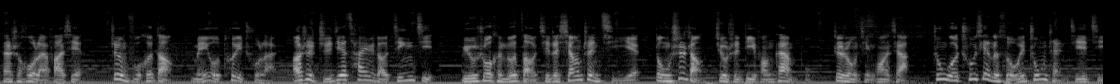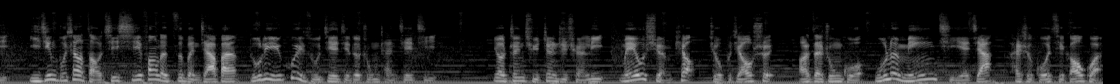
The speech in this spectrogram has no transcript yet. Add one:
但是后来发现，政府和党没有退出来，而是直接参与到经济。比如说，很多早期的乡镇企业董事长就是地方干部。这种情况下，中国出现的所谓中产阶级，已经不像早期西方的资本家般独立于贵族阶级的中产阶级。要争取政治权利，没有选票就不交税。而在中国，无论民营企业家还是国企高管，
